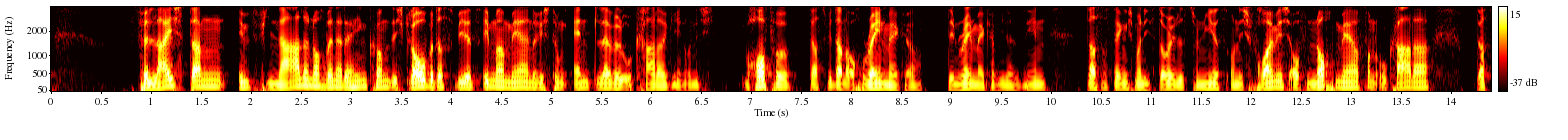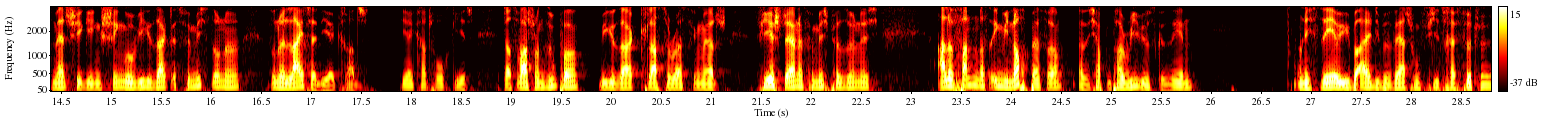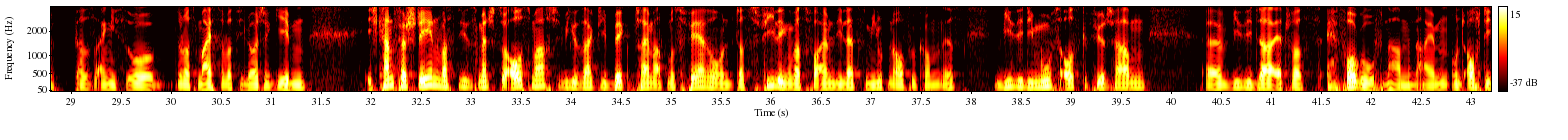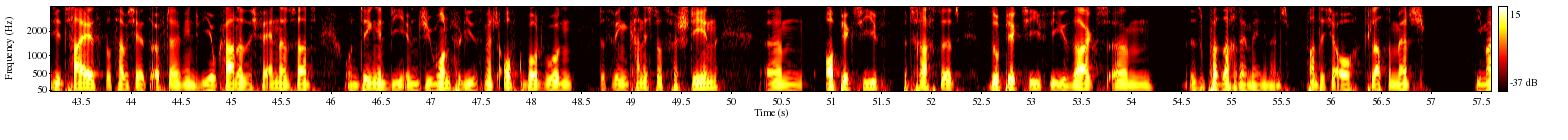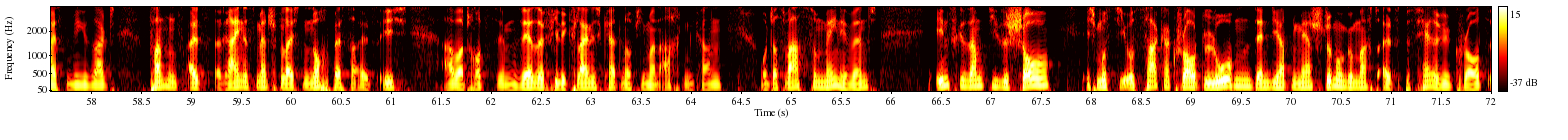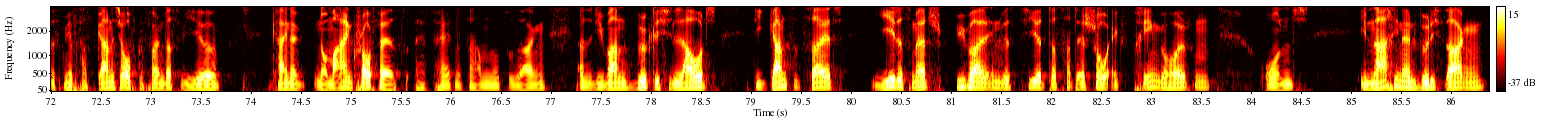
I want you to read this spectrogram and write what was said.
Vielleicht dann im Finale noch, wenn er da hinkommt. Ich glaube, dass wir jetzt immer mehr in Richtung Endlevel Okada gehen. Und ich hoffe, dass wir dann auch Rainmaker, den Rainmaker wieder sehen. Das ist, denke ich mal, die Story des Turniers. Und ich freue mich auf noch mehr von Okada. Das Match hier gegen Shingo, wie gesagt, ist für mich so eine, so eine Leiter, die er gerade die ja gerade hochgeht. Das war schon super. Wie gesagt, klasse Wrestling-Match. Vier Sterne für mich persönlich. Alle fanden das irgendwie noch besser. Also ich habe ein paar Reviews gesehen. Und ich sehe überall die Bewertung 4, 3 Viertel. Das ist eigentlich so, so das meiste, was die Leute geben. Ich kann verstehen, was dieses Match so ausmacht. Wie gesagt, die Big-Time-Atmosphäre und das Feeling, was vor allem die letzten Minuten aufgekommen ist. Wie sie die Moves ausgeführt haben äh, wie sie da etwas hervorgerufen haben in einem. Und auch die Details, das habe ich ja jetzt öfter erwähnt, wie Okada sich verändert hat und Dinge, die im G1 für dieses Match aufgebaut wurden. Deswegen kann ich das verstehen. Ähm, objektiv betrachtet, subjektiv, wie gesagt, ähm, super Sache der Main Event. Fand ich ja auch klasse Match. Die meisten, wie gesagt, fanden es als reines Match vielleicht noch besser als ich, aber trotzdem sehr, sehr viele Kleinigkeiten, auf die man achten kann. Und das war's zum Main Event. Insgesamt diese Show, ich muss die Osaka-Crowd loben, denn die hat mehr Stimmung gemacht als bisherige Crowds. Ist mir fast gar nicht aufgefallen, dass wir hier keine normalen Crowd-Verhältnisse haben, sozusagen. Also die waren wirklich laut die ganze Zeit, jedes Match überall investiert. Das hat der Show extrem geholfen. Und im Nachhinein würde ich sagen,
